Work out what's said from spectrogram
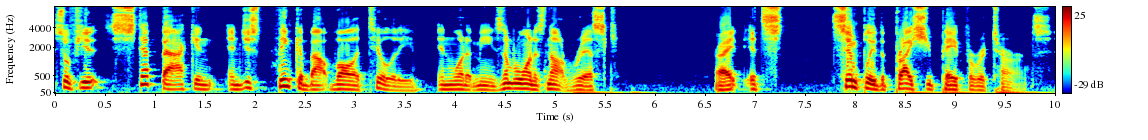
So if you step back and, and just think about volatility and what it means, number one, it's not risk, right? It's simply the price you pay for returns.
